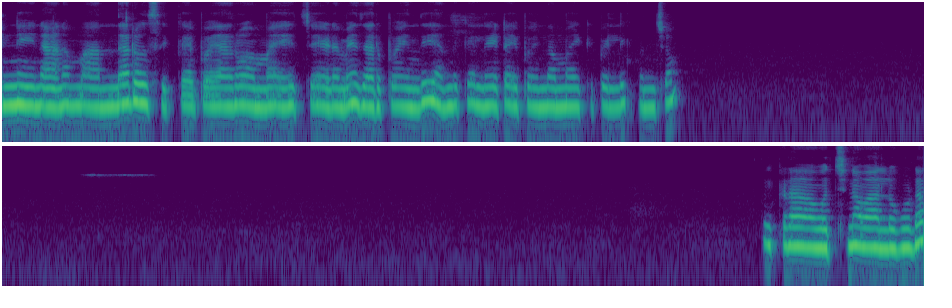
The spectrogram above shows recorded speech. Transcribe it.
పిన్ని నానమ్మ అందరూ సిక్ అయిపోయారు అమ్మాయి చేయడమే సరిపోయింది. అందుకే లేట్ అయిపోయింది అమ్మాయికి పెళ్ళి కొంచెం. ఇక్కడ వచ్చిన వాళ్ళు కూడా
